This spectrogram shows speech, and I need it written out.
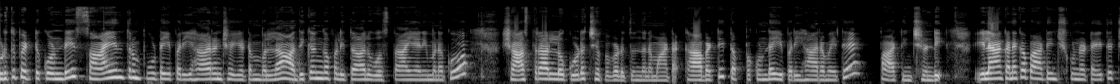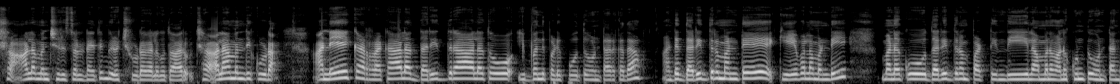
గుర్తుపెట్టుకోండి సాయంత్రం పూట ఈ పరిహారం చేయటం వల్ల అధికంగా ఫలితాలు వస్తాయి. అని మనకు శాస్త్రాల్లో కూడా చెప్పబడుతుందన్నమాట. కాబట్టి తప్పకుండా ఈ పరిహారం అయితే పాటించండి. ఇలా కనుక పాటించుకున్నట్టయితే చాలా మంచి రిజల్ట్ అయితే మీరు చూడగలుగుతారు. చాలామంది కూడా అనేక రకాల దరిద్రాలతో ఇబ్బంది పడిపోతూ ఉంటారు కదా. అంటే దరిద్రం అంటే కేవలం అండి మనకు దరిద్రం పట్టింది ఇలా మనం అనుకుంటూ ఉంటాం.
